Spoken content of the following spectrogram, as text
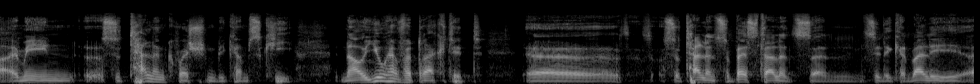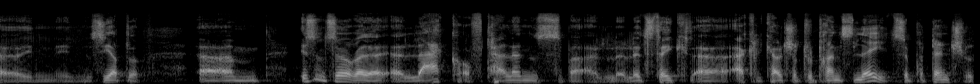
I mean, uh, the talent question becomes key. Now you have attracted uh, the talents, the best talents in Silicon Valley, uh, in, in, Seattle. Um, isn't there a, a, lack of talents? let's take uh, agriculture to translate the potential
